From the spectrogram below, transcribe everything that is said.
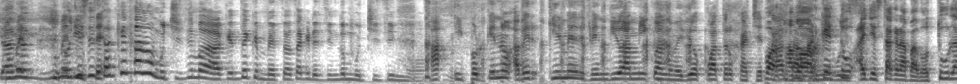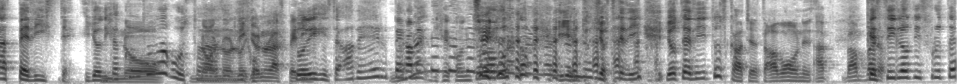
Ya me- me- me oye, diste- se están quejando muchísimo de la gente que me estás agrediendo muchísimo. Ah, ¿y por qué no? A ver, ¿quién me defendió a mí cuando me dio cuatro cachetadas? Por No, favor, porque tú, ahí está grabado, tú las pediste. Y yo dije, No, con todo gusto. no, no, no, dijo, yo no las pedí. Tú dijiste, a ver, dije, con todo gusto. Y entonces yo te di, yo te di tus cachetadones. Ah, que sí los disfruté.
